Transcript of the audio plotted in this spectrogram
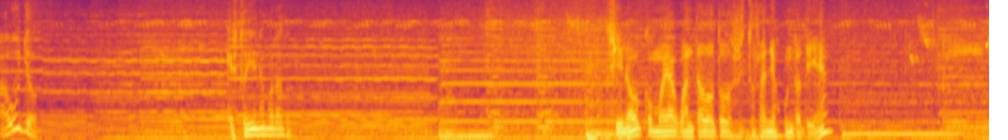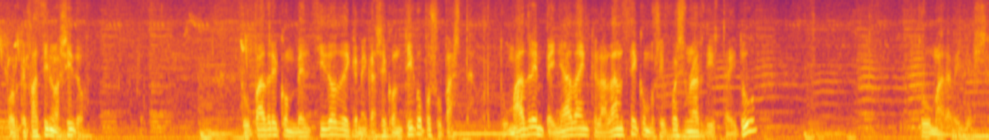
aullo. Que estoy enamorado. Si no, ¿cómo he aguantado todos estos años junto a ti, eh? Porque fácil no ha sido. Tu padre convencido de que me casé contigo por su pasta. Tu madre empeñada en que la lance como si fuese un artista. ¿Y tú? Tú maravillosa.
